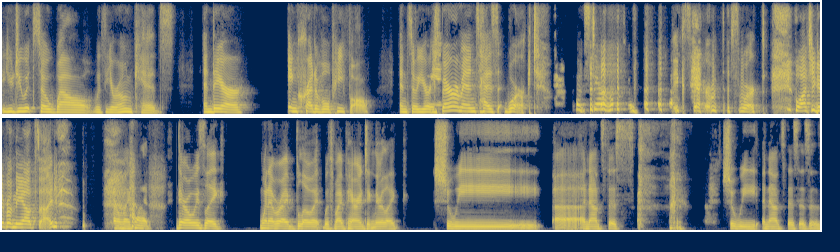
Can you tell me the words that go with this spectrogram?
You do it so well with your own kids, and they are incredible people and so your experiment has worked. That's terrible. the experiment has worked. Watching it from the outside. oh my God. They're always like, whenever I blow it with my parenting, they're like, should we uh, announce this? should we announce this as a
